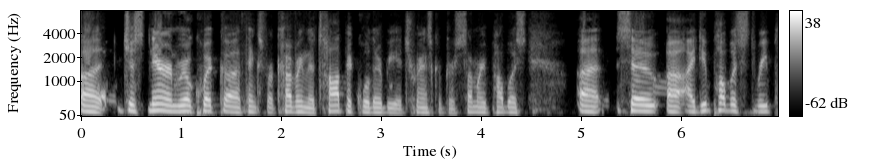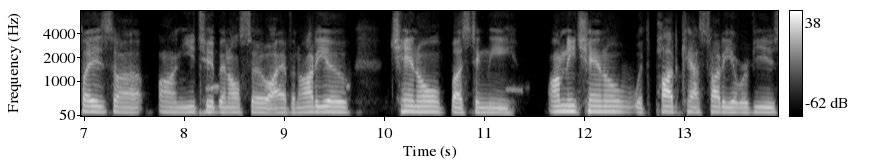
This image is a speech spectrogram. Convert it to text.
uh, just Naren, real quick. Uh, thanks for covering the topic. Will there be a transcript or summary published? Uh, so uh, I do publish three plays uh, on YouTube, and also I have an audio channel, busting the Omni channel with podcast audio reviews.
